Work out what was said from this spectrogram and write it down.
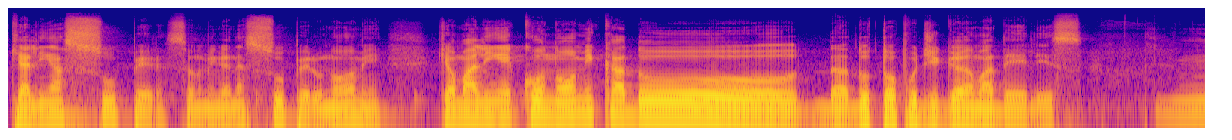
que é a linha Super, se eu não me engano é Super o nome, que é uma linha econômica do, da, do topo de gama deles. Hum.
